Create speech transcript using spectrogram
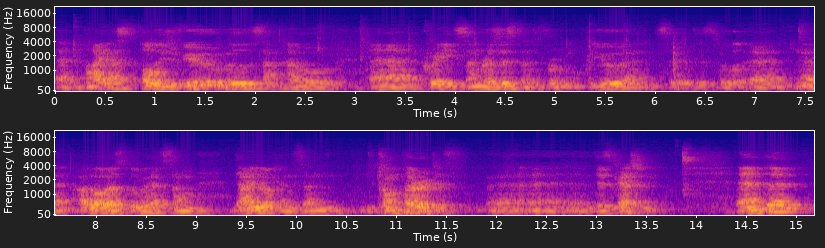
uh, biased Polish view will somehow uh, create some resistance from you, and uh, this will uh, uh, allow us to have some dialogue and some comparative discussion. And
